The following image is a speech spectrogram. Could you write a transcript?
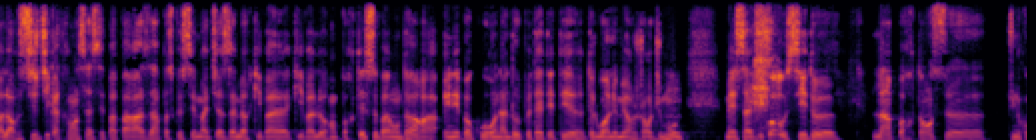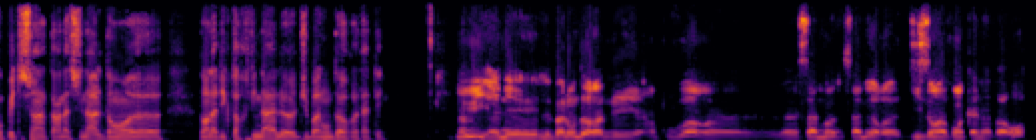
Alors si je dis 96, c'est pas par hasard parce que c'est Mathias Zammer qui va qui va le remporter ce Ballon d'Or à une époque où Ronaldo peut-être était de loin le meilleur joueur du monde. Mais ça dit quoi aussi de l'importance euh, d'une compétition internationale dans euh, dans la victoire finale euh, du Ballon d'Or, Tate? Ben oui, le Ballon d'Or avait un pouvoir. ça, ça meurt dix ans avant Cannavaro.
